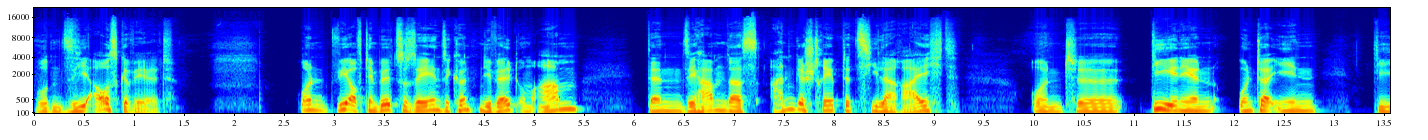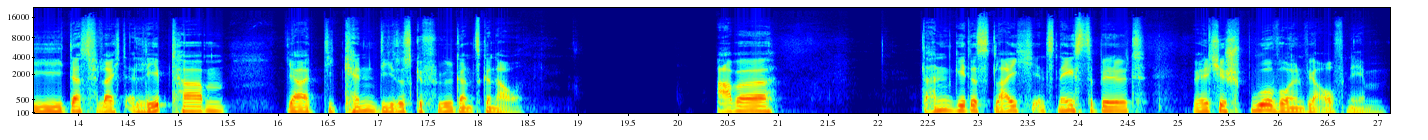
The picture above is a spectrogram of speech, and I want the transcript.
wurden sie ausgewählt. Und wie auf dem Bild zu sehen, sie könnten die Welt umarmen, denn sie haben das angestrebte Ziel erreicht. Und äh, diejenigen unter ihnen, die das vielleicht erlebt haben, ja, die kennen dieses Gefühl ganz genau. Aber dann geht es gleich ins nächste Bild. Welche Spur wollen wir aufnehmen?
